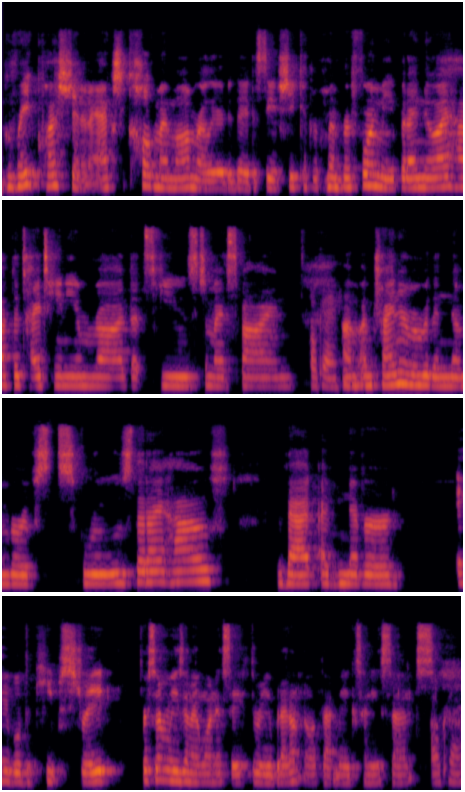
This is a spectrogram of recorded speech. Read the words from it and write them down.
great question. And I actually called my mom earlier today to see if she could remember for me, but I know I have the titanium rod that's fused to my spine. Okay. Um, I'm trying to remember the number of screws that I have that I've never able to keep straight. For some reason, I want to say three, but I don't know if that makes any sense. Okay.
